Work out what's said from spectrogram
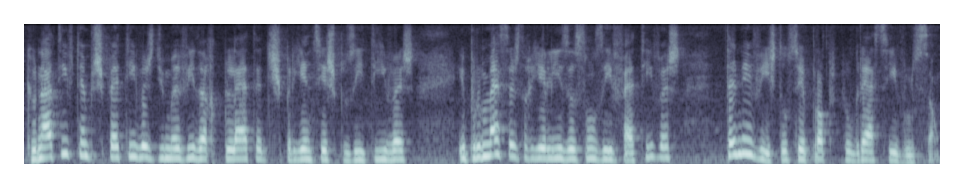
que o nativo tem perspectivas de uma vida repleta de experiências positivas e promessas de realizações efetivas, tendo em vista o seu próprio progresso e evolução.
